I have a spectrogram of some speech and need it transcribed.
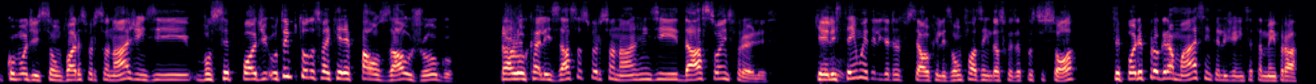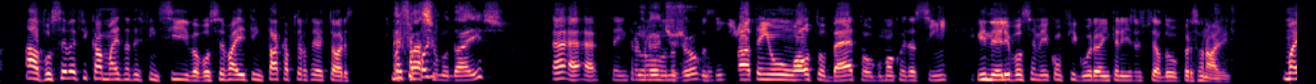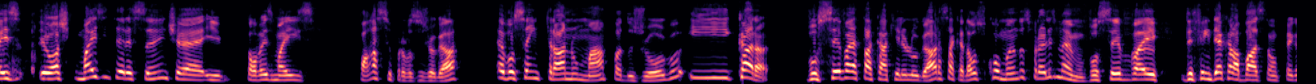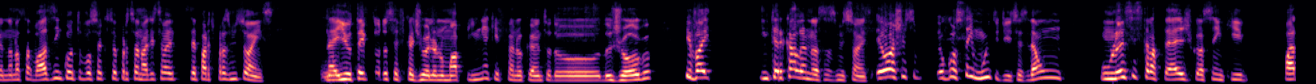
como eu disse, são vários personagens e você pode. O tempo todo você vai querer pausar o jogo para localizar seus personagens e dar ações para eles. Que eles têm uma inteligência artificial que eles vão fazendo as coisas por si só. Você pode programar essa inteligência também para, ah, você vai ficar mais na defensiva, você vai tentar capturar territórios. Mas é fácil pode... mudar isso? É, é, é. Você entra Durante no, no jogo. Lá tem um auto beta, alguma coisa assim, e nele você meio configura a inteligência artificial do personagem. Mas eu acho que o mais interessante é, e talvez mais fácil para você jogar, é você entrar no mapa do jogo e, cara, você vai atacar aquele lugar, saca? Dar os comandos para eles mesmo. Você vai defender aquela base, estão pegando a nossa base, enquanto você com seu personagem você vai ser parte para as missões. Né? E o tempo todo você fica de olho no mapinha que fica no canto do, do jogo e vai intercalando essas missões. Eu acho isso, eu gostei muito disso. Isso dá um, um lance estratégico assim que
